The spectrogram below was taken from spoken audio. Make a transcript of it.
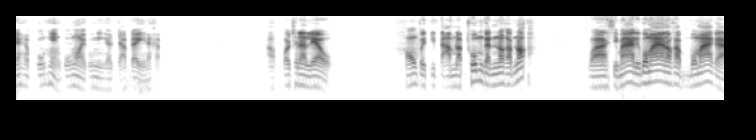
นะครับกกแห่งกกหน่อยกกนี้ก็จับได้นะครับเอาเพราะฉะนั้นแล้วเฮาไปติดตามรับชมกันเนาะครับ เนาะว่าสิมาหรือบ่มาเนาะครับบ่มาก็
